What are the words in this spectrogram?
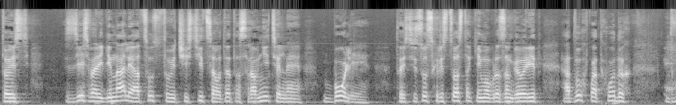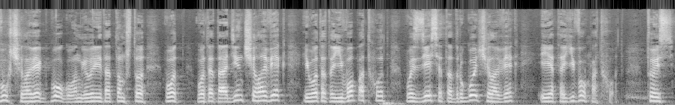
То есть здесь в оригинале отсутствует частица вот это сравнительное более. То есть Иисус Христос таким образом говорит о двух подходах двух человек к Богу. Он говорит о том, что вот, вот это один человек, и вот это его подход, вот здесь это другой человек, и это его подход. То есть,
